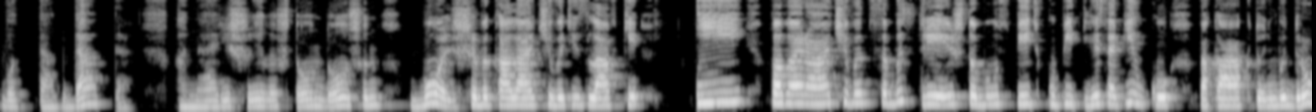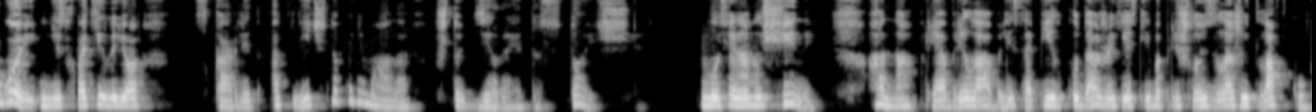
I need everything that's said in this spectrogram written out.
Вот тогда-то она решила, что он должен больше выколачивать из лавки и поворачиваться быстрее, чтобы успеть купить лесопилку, пока кто-нибудь другой не схватил ее. Скарлетт отлично понимала, что дело это стоящее. Будь она мужчиной, она приобрела бы лесопилку, даже если бы пришлось заложить лавку.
